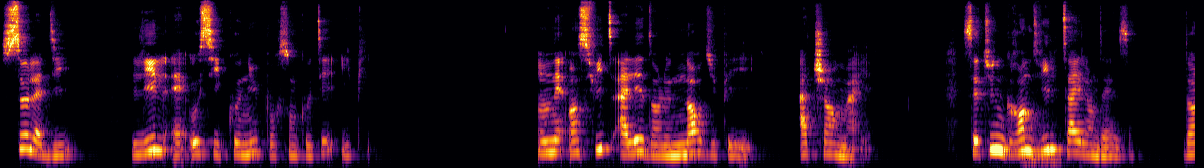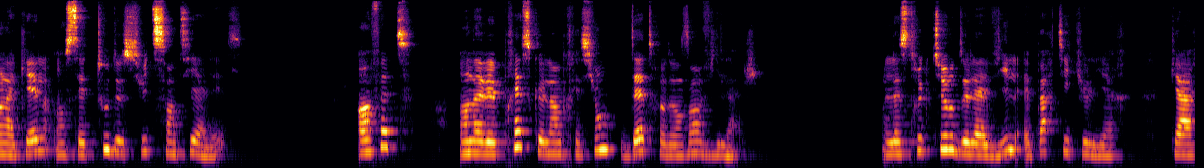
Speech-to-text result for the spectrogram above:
Cela dit, l'île est aussi connue pour son côté hippie. On est ensuite allé dans le nord du pays, à Chiang Mai. C'est une grande ville thaïlandaise, dans laquelle on s'est tout de suite senti à l'aise. En fait, on avait presque l'impression d'être dans un village. La structure de la ville est particulière, car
